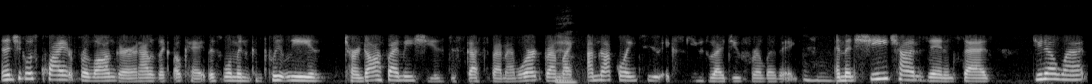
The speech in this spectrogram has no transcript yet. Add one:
And then she goes quiet for longer, and I was like, "Okay, this woman completely is turned off by me. She is disgusted by my work." But I'm Yeah. like, "I'm not going to excuse what I do for a living." Mm-hmm. And then she chimes in and says, "Do you know what?"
